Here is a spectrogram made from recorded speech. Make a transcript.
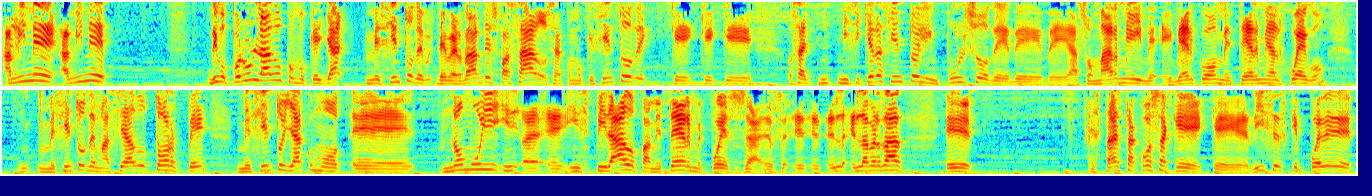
a mí me, a mí me digo, por un lado como que ya me siento de, verdad desfasado, o sea, como que siento de que, que, que o sea, ni siquiera siento el impulso de, de, asomarme y, ver cómo meterme al juego, me siento demasiado torpe, me siento ya como eh, no muy eh, eh, inspirado para meterme, pues, o sea, es, la verdad, está esta cosa que, que dices que puede,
